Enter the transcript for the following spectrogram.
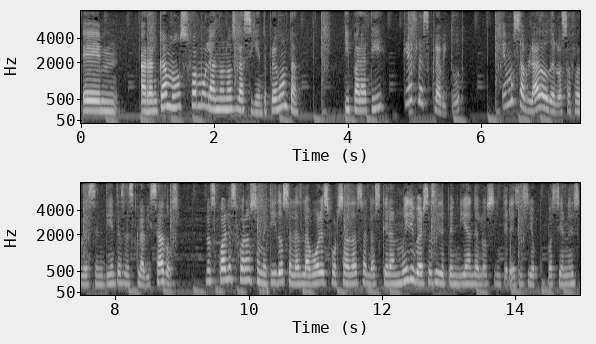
Em, arrancamos formulándonos la siguiente pregunta. ¿Y para ti, qué es la esclavitud? Hemos hablado de los afrodescendientes esclavizados, los cuales fueron sometidos a las labores forzadas a las que eran muy diversas y dependían de los intereses y ocupaciones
